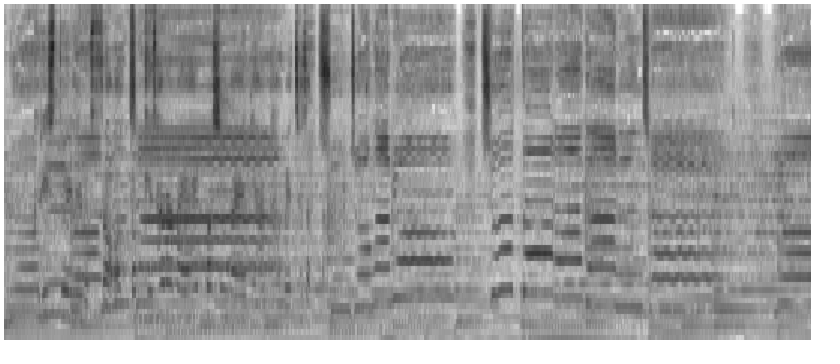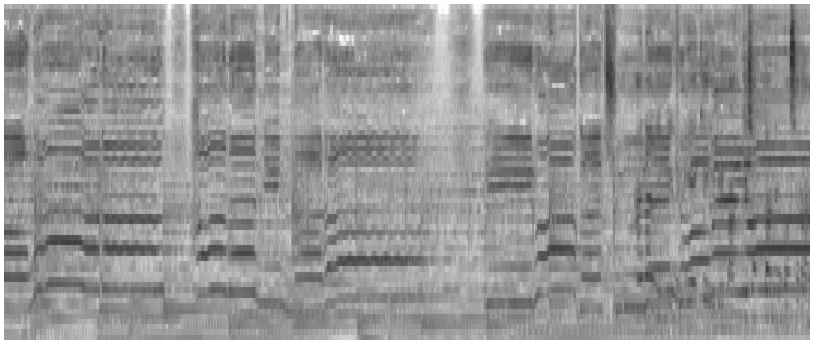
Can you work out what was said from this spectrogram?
날은 그리스도인으로서 어떻게 살아가야 할 것인가에 대한 답을 찾았다. 하나님이 우리에게 일을 맡기셨다는 것을 알았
